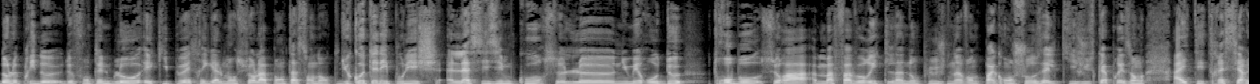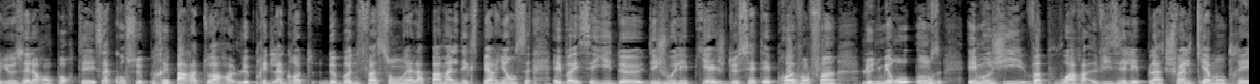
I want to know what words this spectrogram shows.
dans le prix de, de Fontainebleau et qui peut être également sur la pente ascendante. Du côté des pouliches, la sixième course, le numéro 2, Trop beau sera ma favorite. Là non plus, je n'invente pas grand chose. Elle qui jusqu'à présent a été très sérieuse. Elle a remporté sa course préparatoire, le prix de la grotte de bonne façon. Elle a pas mal d'expérience. Elle va essayer de déjouer les pièges de cette épreuve. Enfin, le numéro 11, Emoji, va pouvoir viser les places. Cheval qui a montré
